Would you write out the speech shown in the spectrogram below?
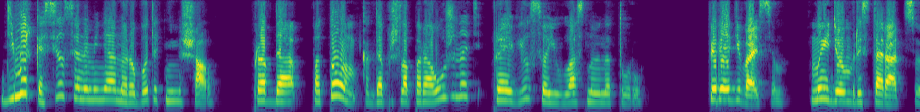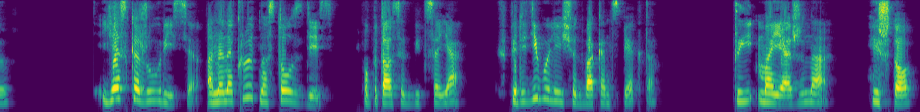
Демир косился на меня, но работать не мешал. Правда, потом, когда пришла пора ужинать, проявил свою властную натуру. «Переодевайся, мы идем в ресторацию». «Я скажу Урисе, она накроет на стол здесь», – попытался отбиться я. Впереди были еще два конспекта. «Ты моя жена. И что,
